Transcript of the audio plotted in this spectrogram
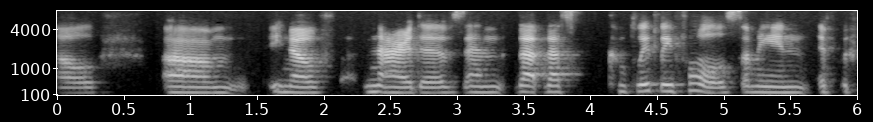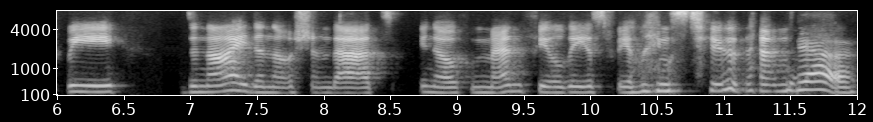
emotional um, you know narratives. And that that's completely false. I mean if, if we deny the notion that you know men feel these feelings too then yeah.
